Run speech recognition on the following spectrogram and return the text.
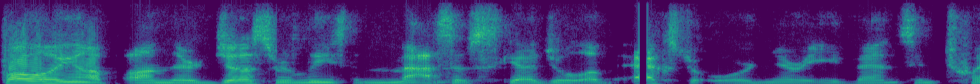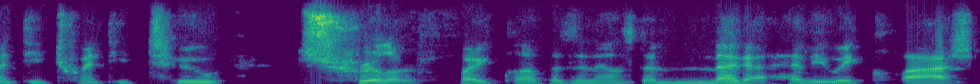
following up on their just released massive schedule of extraordinary events in 2022, Triller Fight Club has announced a mega heavyweight clash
